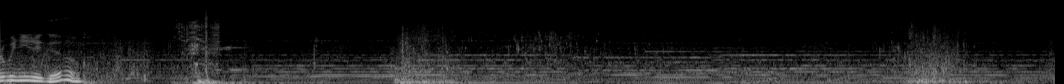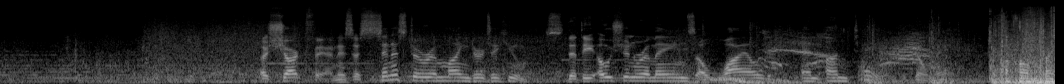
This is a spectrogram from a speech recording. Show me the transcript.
Where do we need to go? A shark fin is a sinister reminder to humans that the ocean remains a wild and untamed domain. Oh my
